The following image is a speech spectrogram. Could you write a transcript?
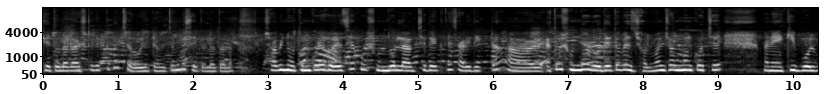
শেতলা গাছটা দেখতে পাচ্ছ? ওইটা হচ্ছে আমাদের শেতলা তলা। সবই নতুন করে হয়েছে, খুব সুন্দর লাগছে দেখতে চারিদিকটা। আর এত সুন্দর রোদে তো বেশ ঝলমল ঝলমল করছে। মানে কি বলব,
